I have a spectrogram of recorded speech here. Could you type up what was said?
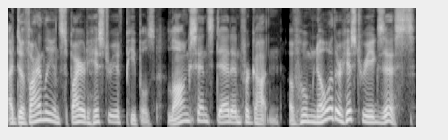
a divinely inspired history of peoples long since dead and forgotten, of whom no other history exists.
